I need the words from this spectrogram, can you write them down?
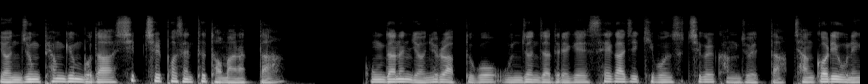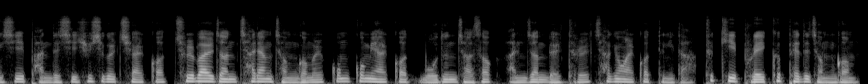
연중 평균보다 17%더 많았다. 공단은 연휴를 앞두고 운전자들에게 세 가지 기본 수칙을 강조했다. 장거리 운행 시 반드시 휴식을 취할 것, 출발 전 차량 점검을 꼼꼼히 할 것, 모든 좌석 안전벨트를 착용할 것 등이다. 특히 브레이크 패드 점검,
